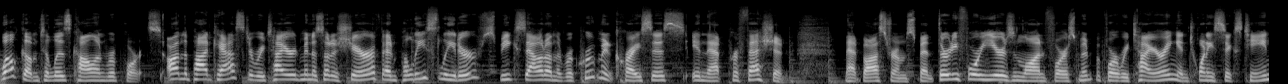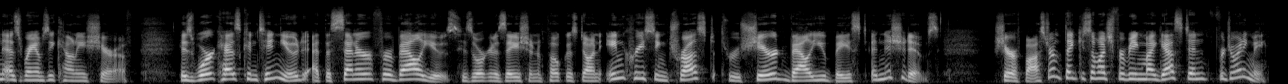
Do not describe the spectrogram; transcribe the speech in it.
Welcome to Liz Collin Reports. On the podcast, a retired Minnesota sheriff and police leader speaks out on the recruitment crisis in that profession. Matt Bostrom spent 34 years in law enforcement before retiring in 2016 as Ramsey County Sheriff. His work has continued at the Center for Values. His organization focused on increasing trust through shared value based initiatives. Sheriff Bostrom, thank you so much for being my guest and for joining me.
